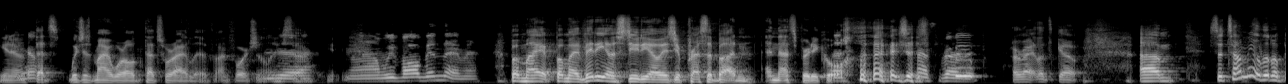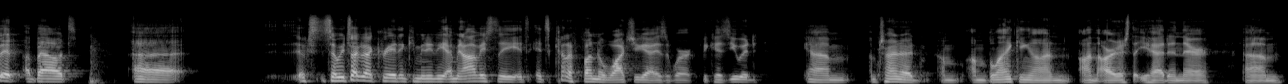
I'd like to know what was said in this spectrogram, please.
You know, yeah. that's which is my world. That's where I live, unfortunately. Yeah, so, yeah. we've all been there, man. But my but my video studio is you press a button, and that's pretty cool. That's, just, that's very. All right, let's go. Um, so tell me a little bit about. Uh, so we talked about creating community. I mean, obviously, it's it's kind of fun to watch you guys work because you would. Um, I'm trying to. I'm I'm blanking on on the artist that you had in there. Um,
